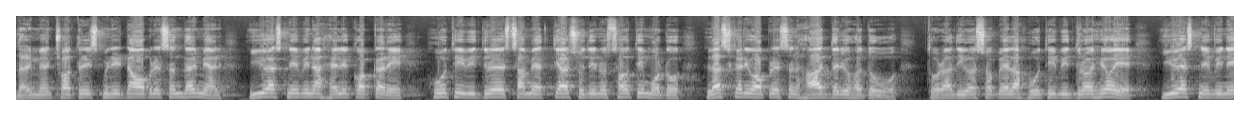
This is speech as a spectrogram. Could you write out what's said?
દરમિયાન ચોત્રીસ મિનિટના ઓપરેશન દરમિયાન યુએસ નેવીના હેલિકોપ્ટરે હુથી વિદ્રોહ સામે અત્યાર સુધીનું સૌથી મોટું લશ્કરી ઓપરેશન હાથ ધર્યું હતું. થોડા દિવસો પહેલા હુથી વિદ્રોહીઓએ યુએસ નેવીને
